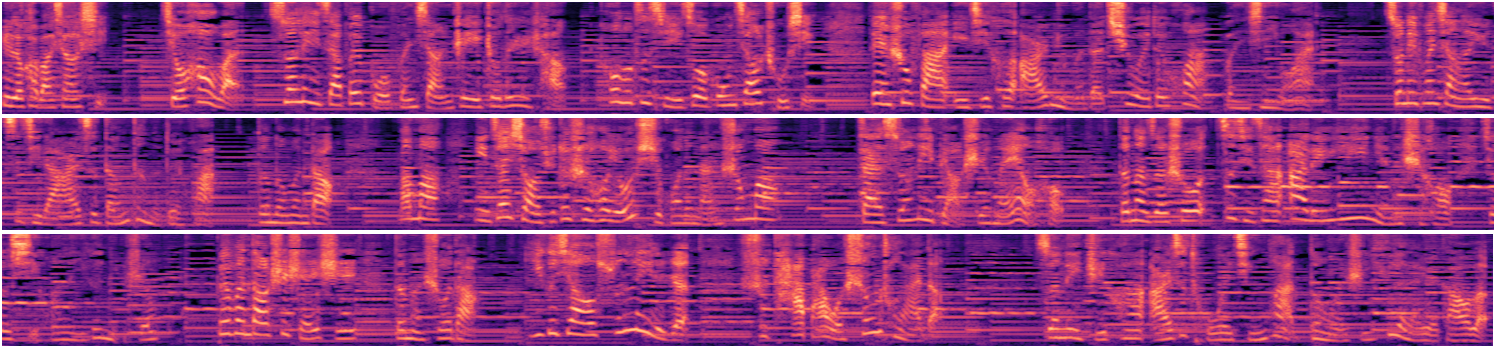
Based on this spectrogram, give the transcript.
娱乐快报消息：九号晚，孙俪在微博分享这一周的日常，透露自己坐公交出行、练书法以及和儿女们的趣味对话，温馨有爱。孙俪分享了与自己的儿子等等的对话。等等问道：“妈妈，你在小学的时候有喜欢的男生吗？”在孙俪表示没有后，等等则说自己在二零一一年的时候就喜欢了一个女生。被问到是谁时，等等说道：“一个叫孙俪的人，是他把我生出来的。”孙俪直夸儿子土味情话段位是越来越高了。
